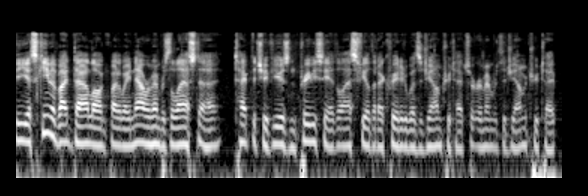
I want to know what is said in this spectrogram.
The uh, schema by dialog, by the way, now remembers the last type that you've used, and previously the last field that I created was a geometry type, so it remembers the geometry type.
